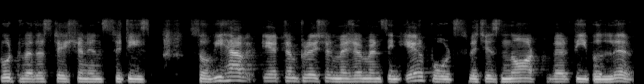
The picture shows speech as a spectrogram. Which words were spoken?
put weather station in cities. So we have air temperature measurements in airports, which is not where people live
